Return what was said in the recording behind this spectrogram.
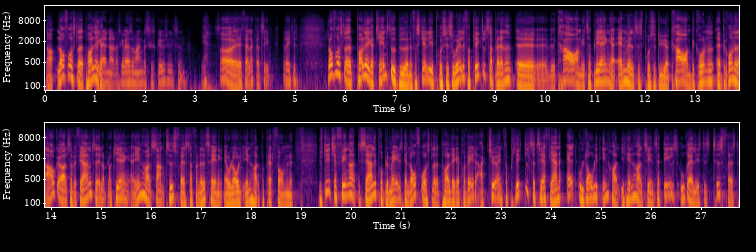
Nå, lovforslaget pålægger... Ja, når der skal være så mange, der skal skrives hele tiden. Ja, så øh, falder kvaliteten. Det er rigtigt. Lovforslaget pålægger tjenesteudbyderne forskellige processuelle forpligtelser, blandt andet øh, ved krav om etablering af anmeldelsesprocedurer, krav om begrundet, øh, begrundede afgørelser ved fjernelse eller blokering af indhold, samt tidsfrister for nedtagning af ulovligt indhold på platformene. Justitia finder det særligt problematisk, at lovforslaget pålægger private aktører en forpligtelse til at fjerne alt ulovligt indhold i henhold til en særdeles urealistisk tidsfrist.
